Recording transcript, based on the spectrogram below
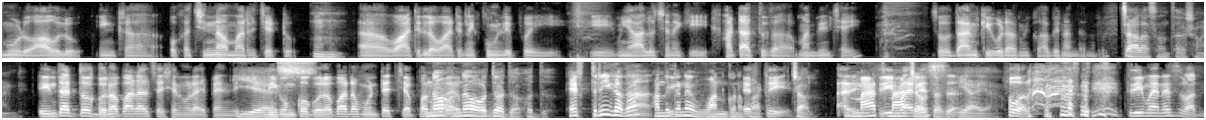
మూడు ఆవులు ఇంకా ఒక చిన్న మర్రి చెట్టు ఆ, వాటిల్లో వాటిని కుమిలిపోయి ఈ మీ ఆలోచనకి హఠాత్తుగా మరణించాయి సో దానికి కూడా మీకు అభినందనలు. చాలా సంతోషం అండి. ఇంతటితో గుణపాఠాల సెషన్ కూడా అయిపోయింది. మీకు ఇంకో గుణపాఠం ఉంటే చెప్పండి. వద్దు వద్దు వద్దు. ఎఫ్ త్రీ కదా అందుకనే వన్ గుణపాఠం. F3. చాలు. మ్యాచ్ అవుతుంది. ఫోర్. త్రీ మైనస్ వన్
